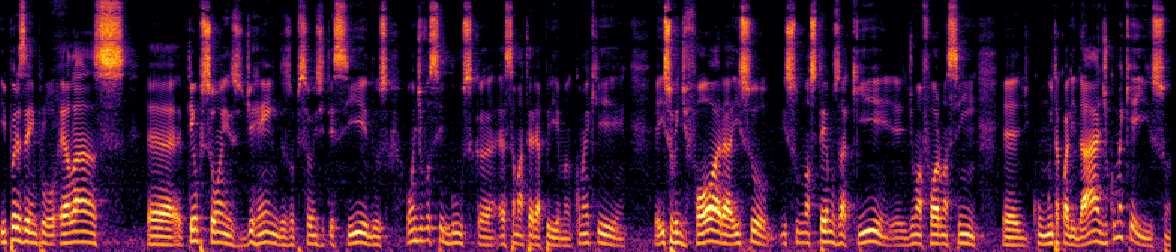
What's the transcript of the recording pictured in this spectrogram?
e, por exemplo, elas é, têm opções de rendas, opções de tecidos. Onde você busca essa matéria-prima? Como é que isso vem de fora, isso, isso nós temos aqui eh, de uma forma assim, é, com muita qualidade. Como é que é isso?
